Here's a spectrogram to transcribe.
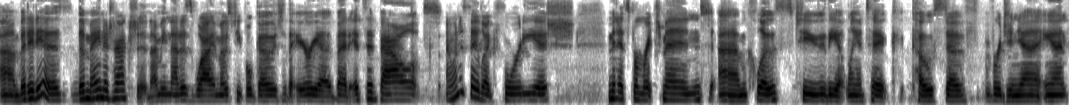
um, but it is the main attraction. I mean, that is why most people go to the area. But it's about I want to say like forty ish minutes from Richmond, um, close to the Atlantic coast of Virginia. And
